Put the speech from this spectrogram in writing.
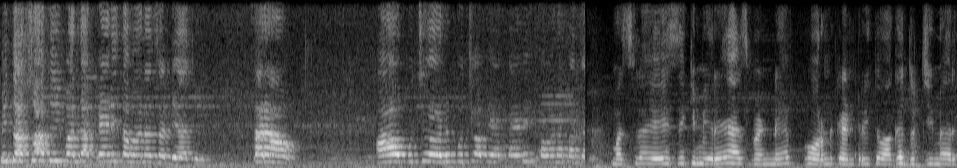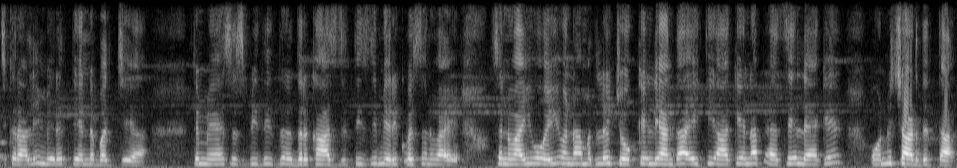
ਵੀ ਦੱਸੋ, ਤੁਸੀਂ ਬੰਦਾ ਕਿਹੜੀ ਤਵਾ ਨਾਲ ਛੱਡਿਆ ਜੀ? ਸਰ, ਆਓ। ਆਓ, ਪੁੱਛੋ, ਉਹਨੂੰ ਪੁੱਛੋ ਵੀ ਇਹ ਕਿਹੜੀ ਤਵਾ ਨਾਲ ਬੰਦਾ ਮਸਲਾ ਇਹ ਸੀ ਕਿ ਮੇਰੇ ਹਸਬੰਡ ਨੇ ਫੋਰਨ ਕੰਟਰੀ ਤੋਂ ਆ ਕੇ ਦੂਜੀ ਮੈਰਿਜ ਕਰਾ ਲਈ, ਮੇਰੇ ਤਿੰਨ ਬੱਚੇ ਆ। ਤੇ ਮੈਂ ਐਸਐਸਪੀ ਦੀ ਦ- ਦਰਖਾਸਤ ਦਿੱਤੀ ਸੀ, ਮੇਰੀ ਕੋਈ ਸੁਣਵਾਈ ਸੁਣਵਾਈ ਹੋਈ, ਉਹਨਾਂ ਮਤਲਬ ਚੁੱਕ ਕੇ ਲਿਆਂਦਾ, ਇੱਥੇ ਆ ਕੇ ਇਹਨਾਂ ਪੈਸੇ ਲੈ ਕੇ ਉਹਨੂੰ ਛੱਡ ਦਿੱਤਾ।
